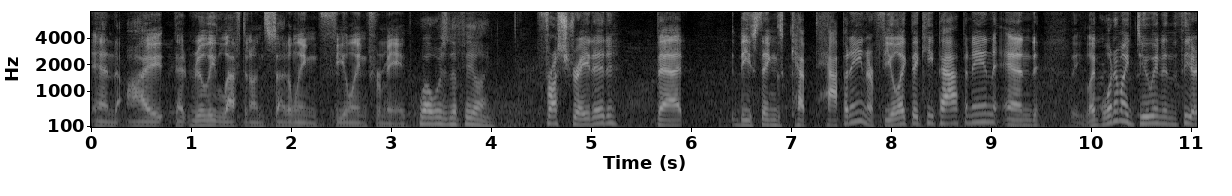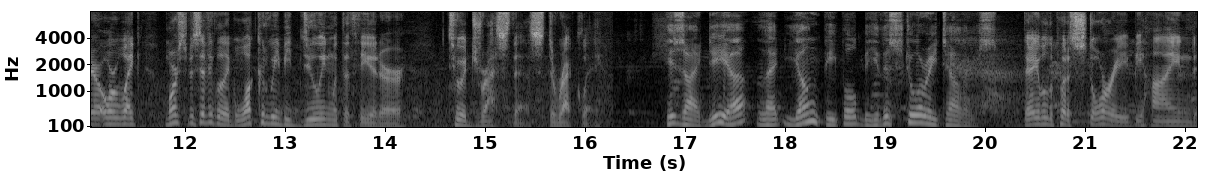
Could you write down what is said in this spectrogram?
And I that really left an unsettling feeling for me. What was the feeling? Frustrated that these things kept happening or feel like they keep happening and like what am I doing in the theater or like more specifically like what could we be doing with the theater to address this directly? His idea let young people be the storytellers. They're able to put a story behind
